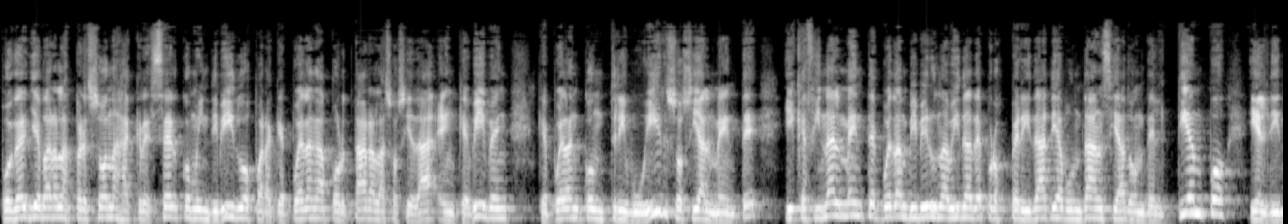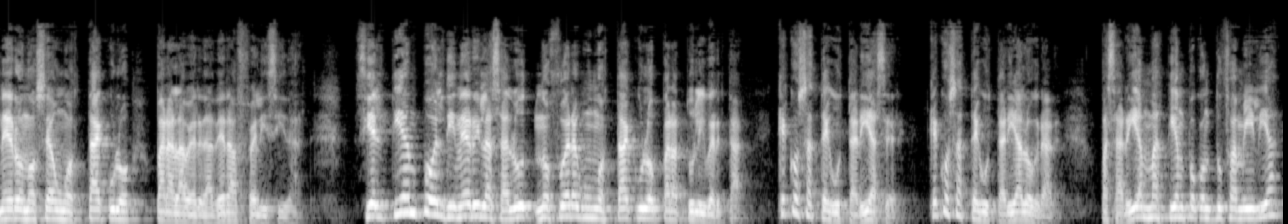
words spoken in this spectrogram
poder llevar a las personas a crecer como individuos para que puedan aportar a la sociedad en que viven, que puedan contribuir socialmente y que finalmente puedan vivir una vida de prosperidad y abundancia donde el tiempo y el dinero no sea un obstáculo para la verdadera felicidad. Si el tiempo, el dinero y la salud no fueran un obstáculo para tu libertad, ¿qué cosas te gustaría hacer? ¿Qué cosas te gustaría lograr? ¿Pasarías más tiempo con tu familia?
